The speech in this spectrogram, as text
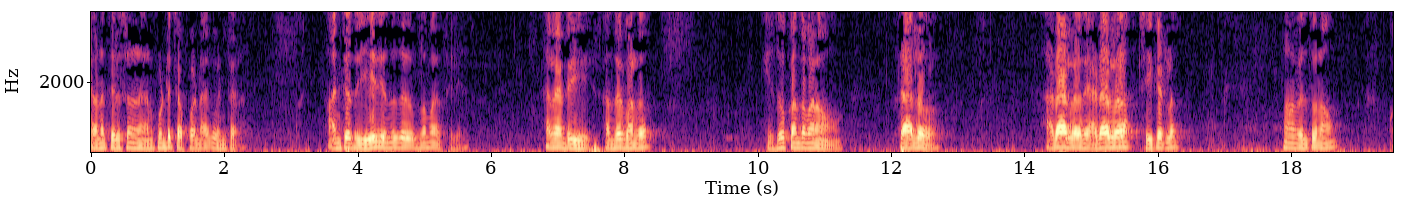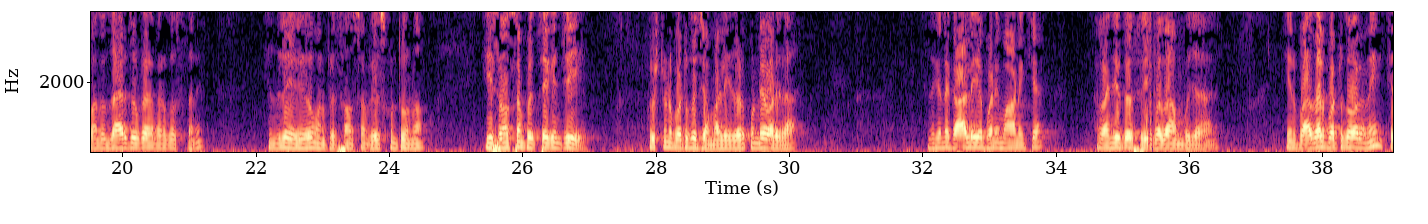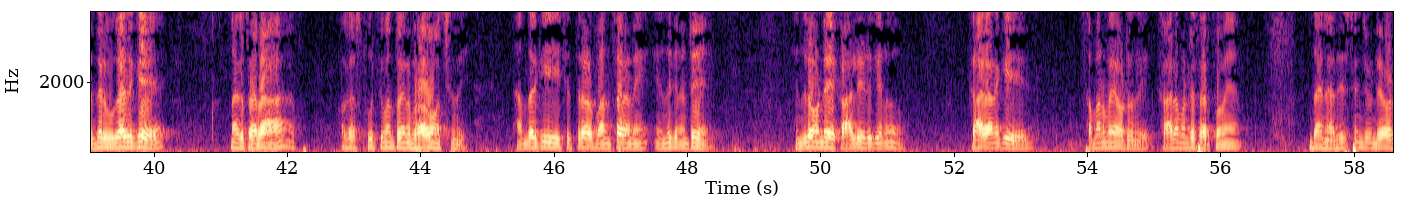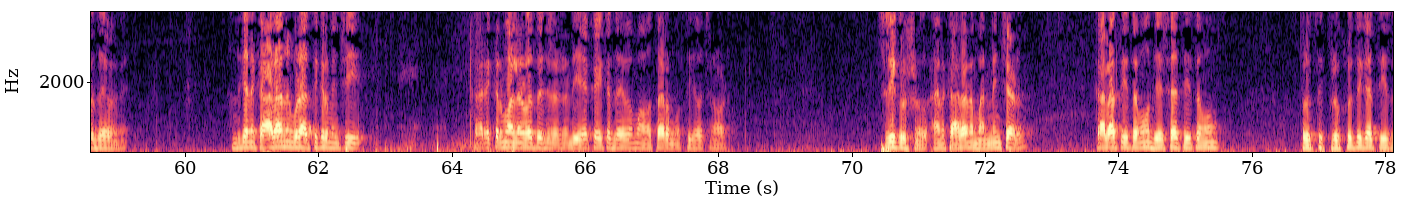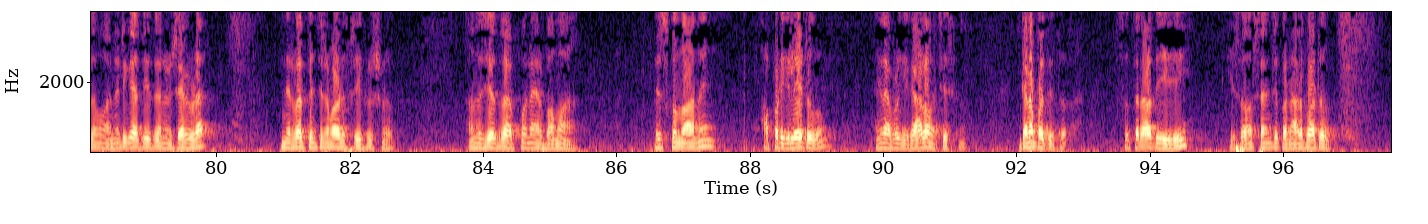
ఏమైనా తెలుసు అని అనుకుంటే చెప్పండి నాకు వింటారు. అంచేత ఏది ఎందుకు జరుగుతుందో మనకు తెలియదు అలాంటి సందర్భంలో ఏదో కొంత మనం దారిలో అడారిలో అడారిలో చీకట్లో మనం వెళ్తున్నాం. కొంత దారి చూడడానికి పనికొస్తుందని ఇందులో ఏవేవో మనం ప్రతి సంవత్సరం వేసుకుంటూ ఉన్నాం. ఈ సంవత్సరం ప్రత్యేకించి కృష్ణుని పట్టుకొచ్చాం. మళ్ళీ ఇదివరకు ఉండేవాడిదా ఎందుకంటే కాళీయ పని మాణిక్య రంజిత శ్రీపదాంబుజ అని. ఈయన పాదాలు పట్టుకోవాలని కిందటి ఉగాదికే నాకు చాలా ఒక స్ఫూర్తివంతమైన భావం వచ్చింది. అందరికీ ఈ చిత్రాలు పంచాలని. ఎందుకనంటే ఇందులో ఉండే కాళీయుడికిను కాలానికి సమన్వయం ఉంటుంది కాలం అంటే సర్పమే. దాన్ని అధిష్ఠించి ఉండేవాడు దైవమే. అందుకని కాలాన్ని కూడా అతిక్రమించి కార్యక్రమాలు నిర్వర్తించినటువంటి ఏకైక దైవము అవతారమూర్తిగా వచ్చినవాడు. శ్రీకృష్ణుడు. ఆయన కాలాన్ని మన్నించాడు. కాలాతీతము దేశాతీతము ప్రతి ప్రకృతికి అతీతము అన్నిటికీ అతీతమైన విషయాలు కూడా నిర్వర్తించిన వాడు శ్రీకృష్ణుడు. అందుచేత పోనీ ఆయన బొమ్మ తెలుసుకుందామని అప్పటికి లేటు నేను అప్పటికి కాలం వచ్చేసింది గణపతితో. సో తర్వాత ఇది ఈ సంవత్సరం నుంచి కొన్నాళ్ళ పాటు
